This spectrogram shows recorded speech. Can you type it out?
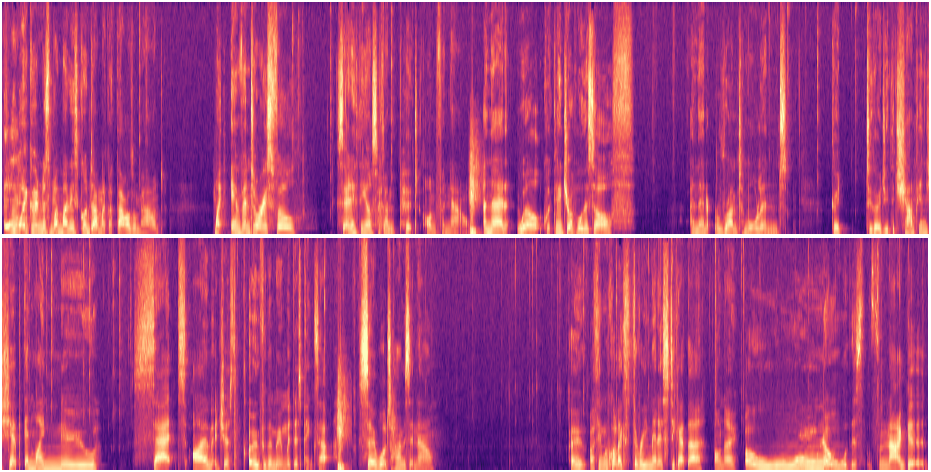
Oh my goodness, my money's gone down like a thousand pound. My inventory's full. Is there anything else I can put on for now? And then we'll quickly drop all this off and then run to Moorland go to go do the championship in my new set. I'm just over the moon with this pink set. So what time is it now? Oh, I think we've got like three minutes to get there. Oh no. Oh no, this is not good.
